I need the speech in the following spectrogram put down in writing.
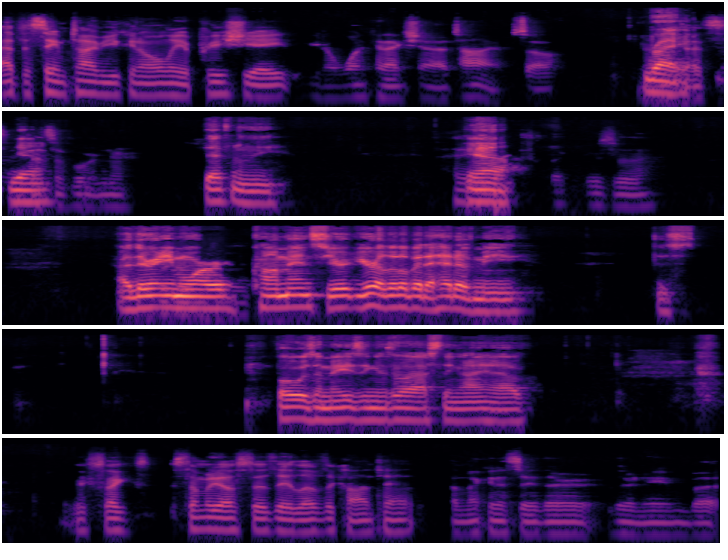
at the same time you can only appreciate you know one connection at a time. So right. that's yeah. that's important there. Definitely. Hey, yeah. Like a... Are there any more comments? You're you're a little bit ahead of me. This Beau is amazing is the last thing I have. Looks like somebody else says they love the content. I'm not going to say their their name, but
